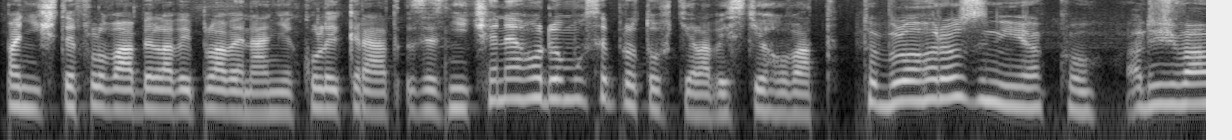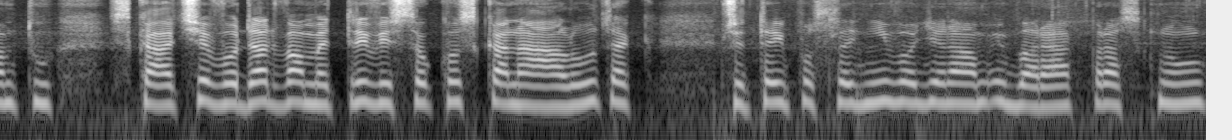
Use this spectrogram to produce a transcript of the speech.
Paní Šteflová byla vyplavená několikrát. Ze zničeného domu se proto chtěla vystěhovat. To bylo hrozný jako. A když vám tu skáče voda dva metry vysoko z kanálu, tak při té poslední vodě nám i barák prasknul,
